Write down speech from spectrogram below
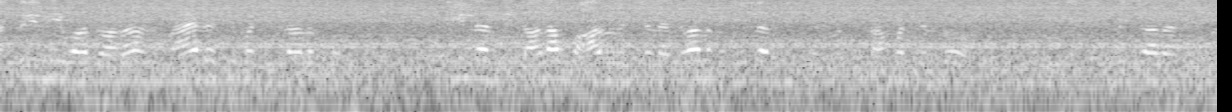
అంద్రి నీవా ద్వారా రాయలసీమ జిల్లాలకు నీళ్ళు అంది దాదాపు ఆరు లక్షల ఎకరాలకు నీళ్ళు అందించేటువంటి సామర్థ్యంతో నిర్మించాలనేటువంటి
